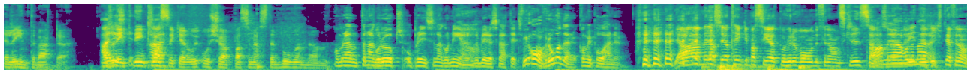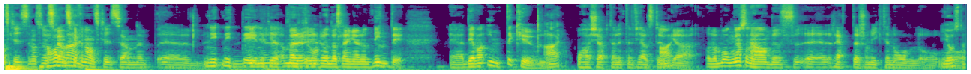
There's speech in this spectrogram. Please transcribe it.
Eller inte värt det. Alltså det det, är, en klassiker att, att köpa semesterboenden. om räntorna går upp och priserna går ner, då blir det svettigt. Så vi avråder, kom vi på här nu. Ja, men alltså jag tänker baserat på hur det var under finanskrisen. Ja, alltså den, med den riktiga finanskrisen, alltså den svenska med finanskrisen. Eh, Ni- 90, i- 91, ja, men 92. i runda slängar runt 90. Eh, Det var inte kul Nej. att ha köpt en liten fjällstuga. Och det var många sådana här handelsrätter som gick till noll. Och, Just det.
